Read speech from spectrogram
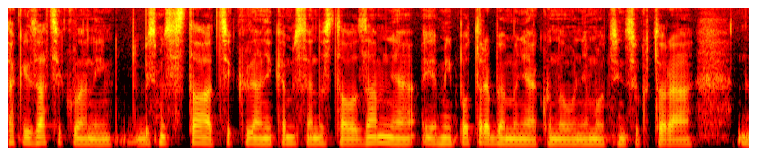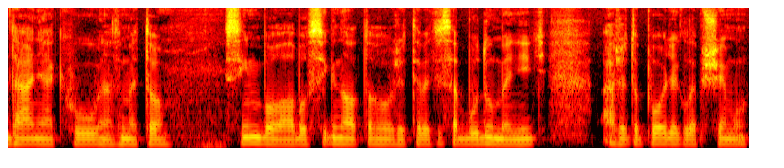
taký zaciklený. By sme sa stále ciklili a nikam sa nedostalo. Za mňa my potrebujeme nejakú novú nemocnicu, ktorá dá nejakú, nazveme to, symbol alebo signál toho, že tie veci sa budú meniť a že to pôjde k lepšiemu.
